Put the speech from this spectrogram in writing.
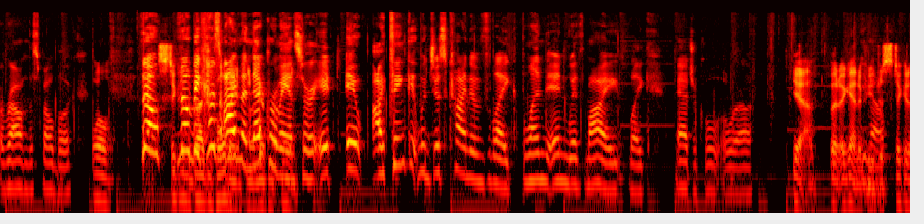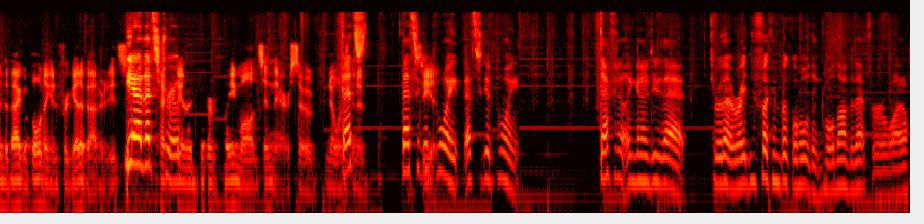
around the spell book. Well, No, no, in the bag of because I'm a it's not a different thing. necromancer. It it I think it would just kind of like blend in with my like magical aura. Yeah, but again, if You you, know. just stick it in the bag of holding and forget about it, it's Yeah, that's true. on a different plane while it's in there, so no one's That's gonna. that's a good it. point. That's a good point. Definitely gonna do that. Throw that right in the fucking book of holding. Hold on to that for a while.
